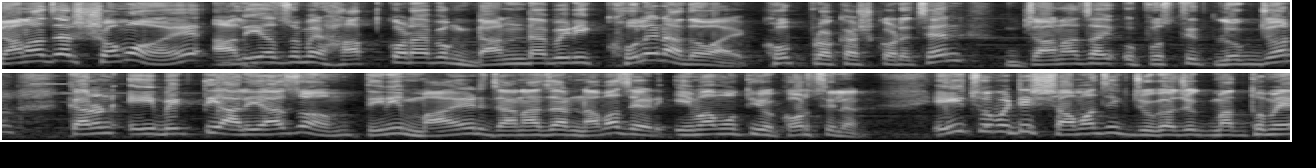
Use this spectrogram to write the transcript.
জানাজার সময় আলী আজমের হাত করা এবং ডান্ডাবেরি খুলে না দেওয়ায় ক্ষোভ প্রকাশ করেছেন জানাজায় উপস্থিত লোকজন, কারণ এই ব্যক্তি আলী আজম, তিনি মায়ের জানাজার নামাজের ইমামতিও করছিলেন। এই ছবিটি সামাজিক যোগাযোগ মাধ্যমে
